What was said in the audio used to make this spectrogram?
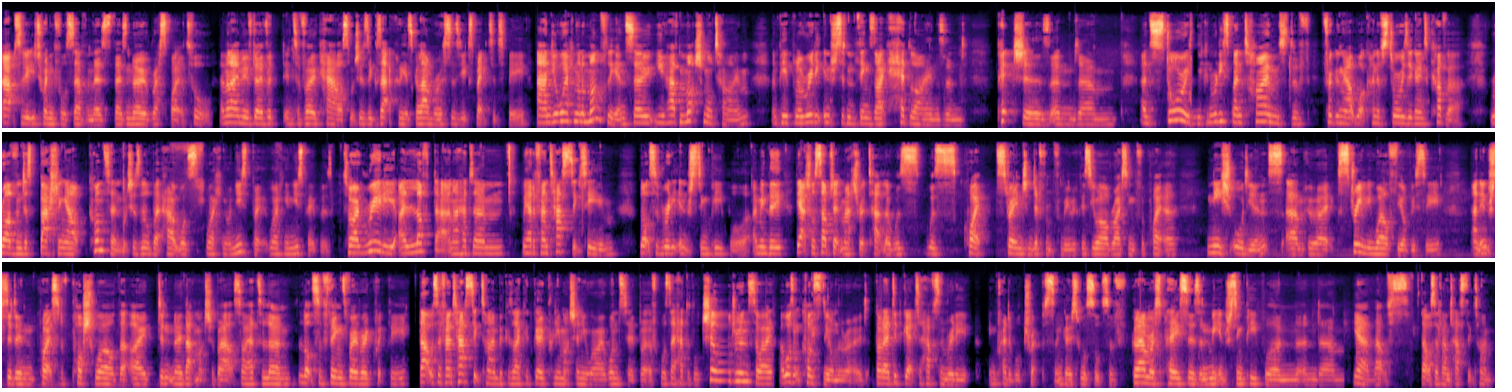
absolutely 24 7 there's there's no respite at all and then i moved over into vogue house which is exactly as glamorous as you expect it to be and you're working on a monthly and so you have much more time and people are really interested in things like headlines and pictures and um, and stories you can really spend time sort of figuring out what kind of stories you're going to cover rather than just bashing out content, which is a little bit how it was working on newspaper, working in newspapers. So I really, I loved that. And I had, um, we had a fantastic team, lots of really interesting people. I mean, the, the actual subject matter at Tatler was, was quite strange and different for me because you are writing for quite a, niche audience um, who are extremely wealthy, obviously, and interested in quite a sort of posh world that I didn't know that much about. So I had to learn lots of things very, very quickly. That was a fantastic time because I could go pretty much anywhere I wanted. But of course, I had little children, so I, I wasn't constantly on the road. But I did get to have some really incredible trips and go to all sorts of glamorous places and meet interesting people. And, and um, yeah, that was, that was a fantastic time.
